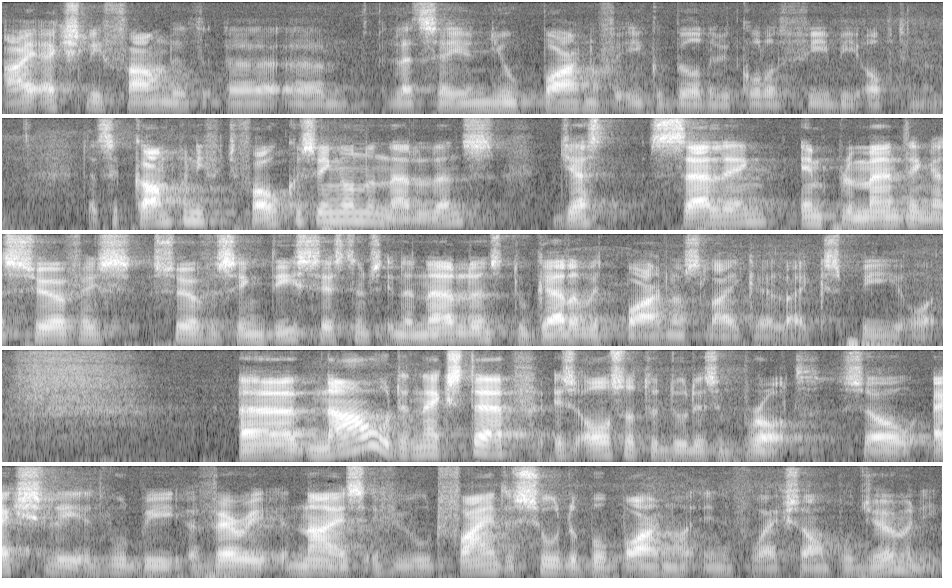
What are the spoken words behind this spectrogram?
I actually founded, uh, um, let's say, a new partner for eco building. We call it VB Optimum. That's a company focusing on the Netherlands, just selling, implementing, and service, servicing these systems in the Netherlands together with partners like uh, like SPIE or. Uh, now the next step is also to do this abroad. So actually, it would be very nice if you would find a suitable partner in, for example, Germany,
